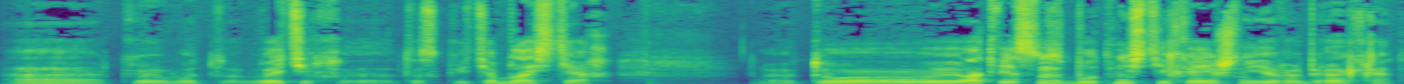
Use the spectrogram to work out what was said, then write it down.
а, вот в этих, так сказать, областях, то ответственность будут нести, конечно, евробюрократы.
